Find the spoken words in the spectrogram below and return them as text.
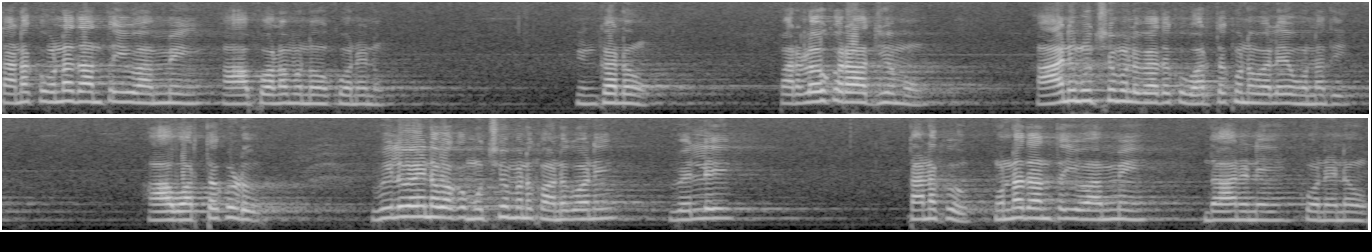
తనకు ఉన్నదంతయు అమ్మి ఆ పొలమును కొనెను. ఇంకను పరలోక రాజ్యము ఆనిముత్యముల వెదకు వర్తకుని వలె ఉన్నది. ఆ వర్తకుడు విలువైన ఒక ముత్యమును కనుగొని వెళ్ళి తనకు ఉన్నదంతయు అమ్మి దానిని కొనెను.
